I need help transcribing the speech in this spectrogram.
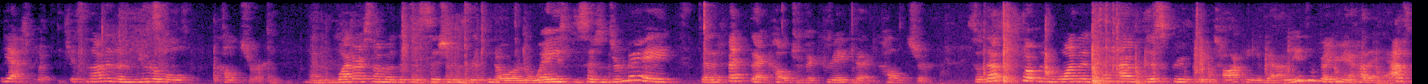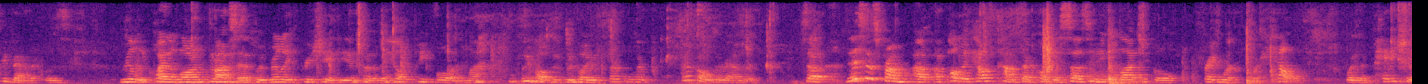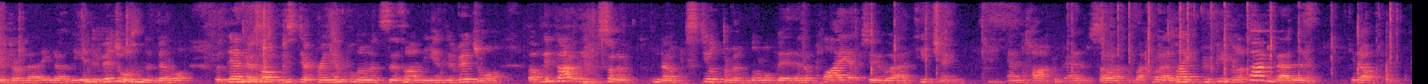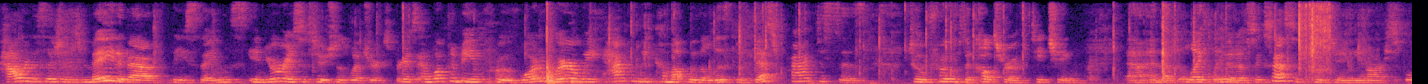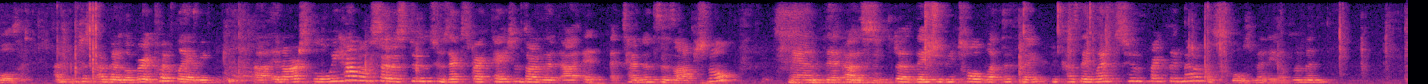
Yes, but it's not an immutable culture. And what are some of the decisions that, you know, or the ways decisions are made that affect that culture, that create that culture? So that's what we wanted to have this group be talking about. And even figuring out how to ask about it was really quite a long process. We really appreciate the input of the HILT people and uh, we've all been going circles, circles around it. So this is from a, a public health concept called the socio-ecological framework for health, where the patient or the, you know, the individual's in the middle, but then there's all these different influences on the individual. But we thought we'd sort of, you know, steal from it a little bit and apply it to uh, teaching and talk, about and so what, what I'd like for people to talk about is, you know, how are decisions made about these things in your institutions, what's your experience, and what could be improved? What, where are we, how can we come up with a list of best practices to improve the culture of teaching uh, and the likelihood of success of teaching in our schools? I'm just, I'm gonna go very quickly, I mean, uh, in our school, we have a set of students whose expectations are that uh, attendance is optional and that uh, they should be told what to think because they went to frankly medical schools, many of them, and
